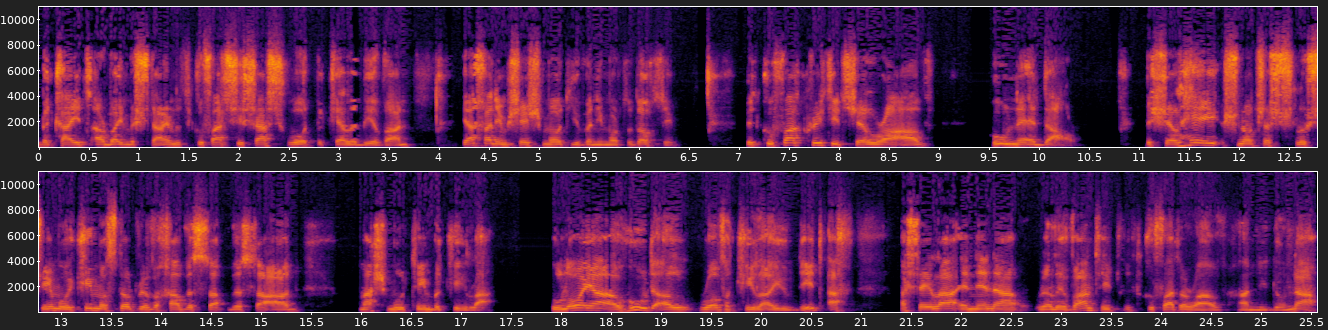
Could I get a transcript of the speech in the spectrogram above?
בקיץ 42, לתקופת שישה שבועות בכלא ביוון, יחד עם 600 יוונים אורתודוקסים. בתקופה קריטית של רעב הוא נעדר. בשלהי שנות ה-30 הוא הקים מוסדות רווחה וסעד משמעותיים בקהילה. הוא לא היה אהוד על רוב הקהילה היהודית, אך השאלה איננה רלוונטית לתקופת הרב הנידונה.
